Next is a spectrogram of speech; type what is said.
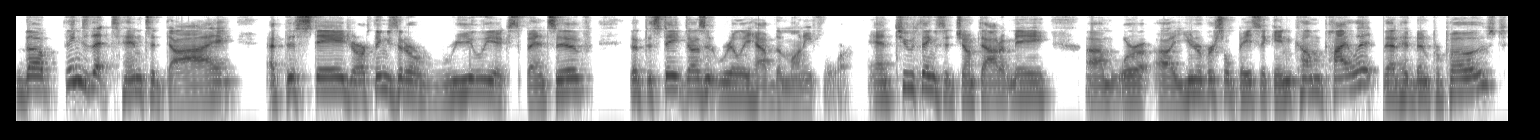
The things that tend to die at this stage are things that are really expensive that the state doesn't really have the money for. And two things that jumped out at me um, were a universal basic income pilot that had been proposed.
